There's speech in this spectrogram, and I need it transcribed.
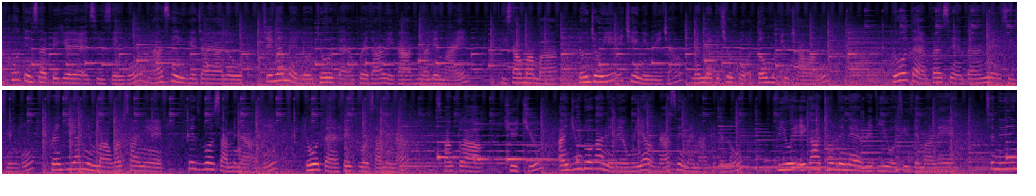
အခုတင်ဆက်ပေးခဲ့တဲ့အစီအစဉ်ကိုနားဆင်ကြကြရလို့ကျင်းနှက်မယ်လို့ဒို့အတန်အဖွဲ့သားတွေကမျှော်လင့်ပါတယ် ဒီဆောင်းပါးမှာလုံခြုံရေးအခြေအနေတွေကြောင့်နာမည်တချို့ကိုအသုံးမပြုကြပါဘူးဒို့အတန်ပတ်စဉ်အတန်လွင့်အစီအစဉ်ကို Frontier မြန်မာ website နဲ့ Facebook စာမျက်နှာအပြင်ဒို့အတန် Facebook စာမျက်နှာ SoundCloud YouTube iTunes တို့ကနေလည်းဝင်ရောက်နားဆင်နိုင်မှာဖြစ်တယ်လို့ VOA ကထုတ်လွှင့်တဲ့ရေဒီယိုအစီအစဉ်မှာလည်းစနေနေ့ည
